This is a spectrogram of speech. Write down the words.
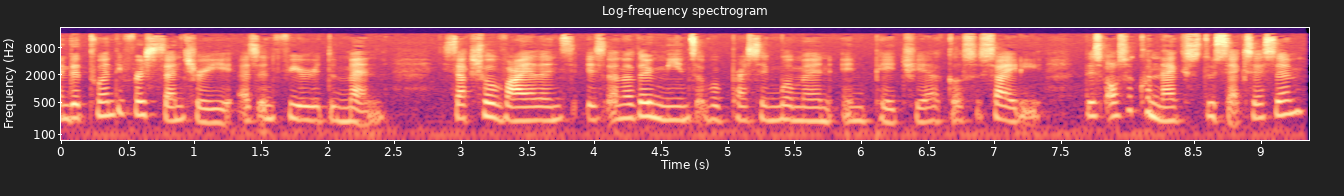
in the 21st century as inferior to men. Sexual violence is another means of oppressing women in patriarchal society. This also connects to sexism,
